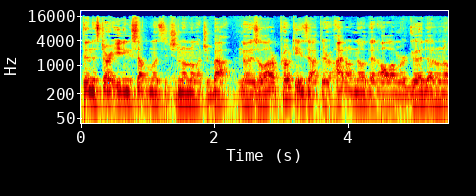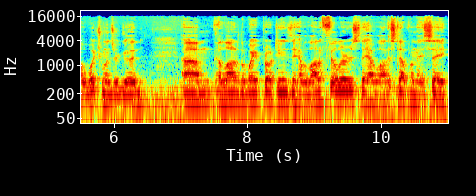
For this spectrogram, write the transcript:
than to start eating supplements that you don't know much about. Now, there's a lot of proteins out there. I don't know that all of them are good. I don't know which ones are good. Um, a lot of the whey proteins, they have a lot of fillers. They have a lot of stuff when they say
